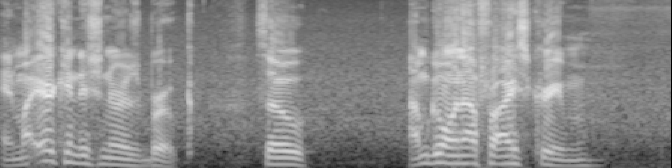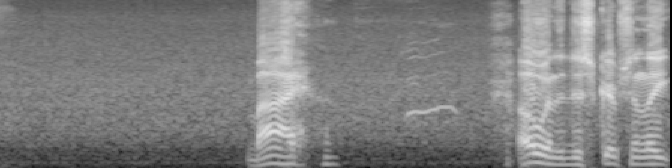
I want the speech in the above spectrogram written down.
And my air conditioner is broke. So, I'm going out for ice cream. Bye. Oh, in the description link,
